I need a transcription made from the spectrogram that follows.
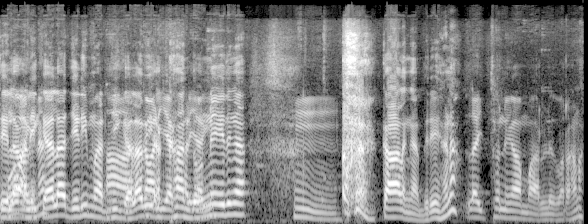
ਤੇਲ ਵਾਲੀ ਕਹਿ ਲਾ ਜਿਹੜੀ ਮਰਜ਼ੀ ਕਹਿ ਲਾ ਵੀ ਅੱਖਾਂ ਦੋਨੇ ਇਹਦੀਆਂ। ਹੂੰ। ਕਾਲੀਆਂ ਵੀਰੇ ਹਨਾ? ਲੈ ਇਥੋਂ ਨਿਗਾਹ ਮਾਰ ਲਿਓ ਪਰ ਹਨਾ?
